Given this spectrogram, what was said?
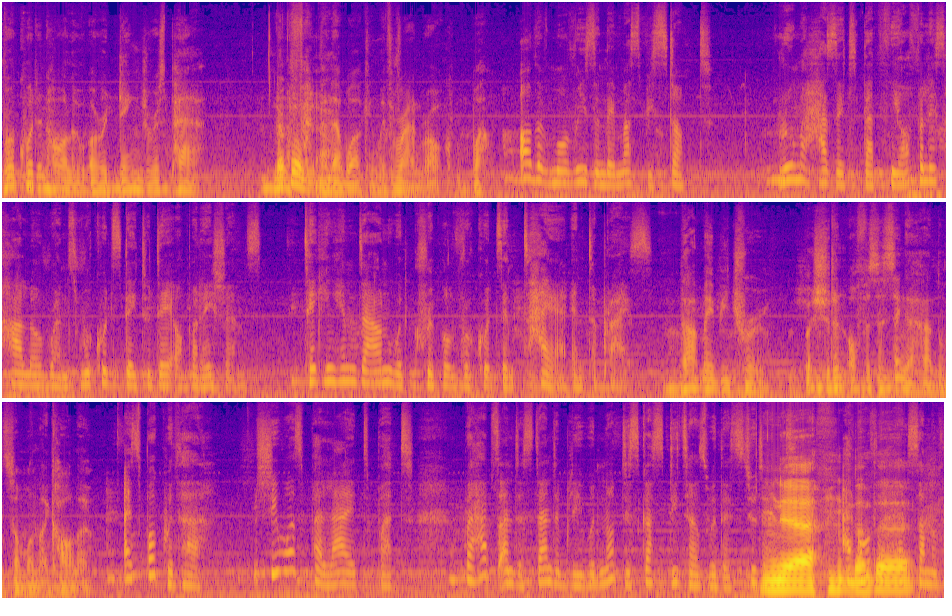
Rookwood and Harlow are a dangerous pair. Dat And the fact that they're working with Ranrock, well, All the more reason they must be stopped. Rumor has it that Theophilus Harlow runs Rookwood's day-to-day operations. Taking him down would cripple Rookwood's entire enterprise. that may be true. But shouldn't Officer Singer handle someone like Harlow? I spoke with her. She was polite, but perhaps understandably would not discuss details with a student. Yeah, I dat overheard eh, some of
